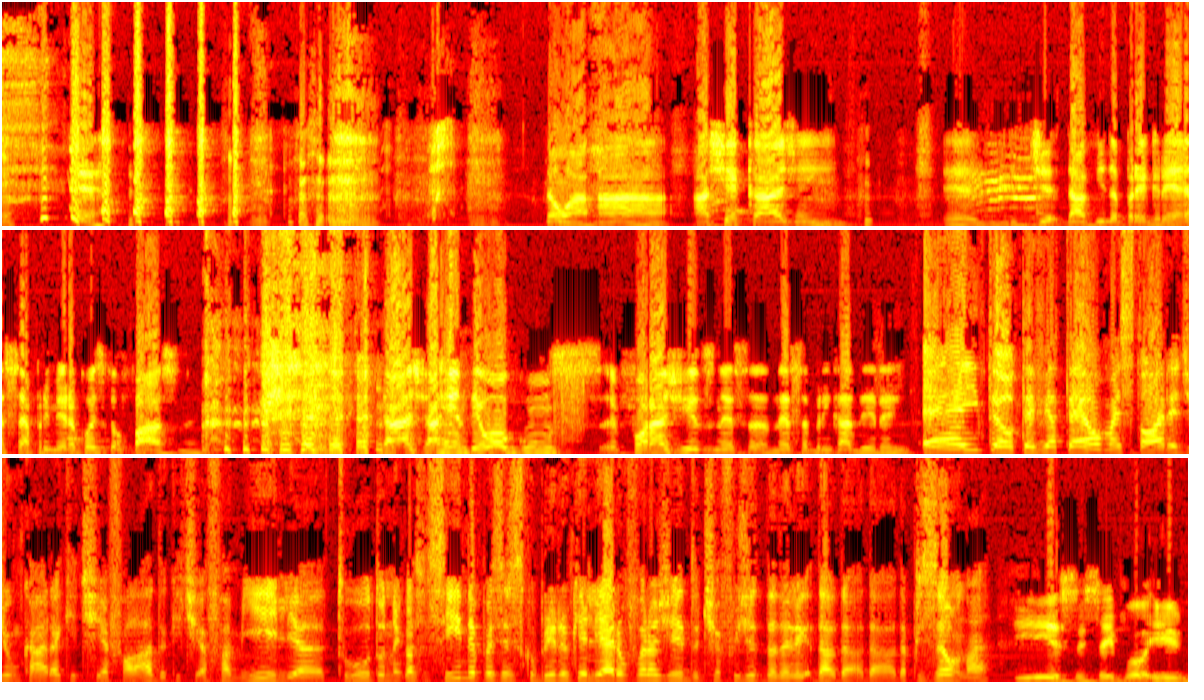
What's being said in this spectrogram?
Né? É. Não, a, a, a checagem é, de, da vida pregressa é a primeira coisa que eu faço, né? já, já rendeu alguns é, foragidos nessa, nessa brincadeira aí. É, então, teve até uma história de um cara que tinha falado que tinha família, tudo, um negócio assim, e depois eles descobriram que ele era um foragido, tinha fugido da, da, da, da, da prisão, né? Isso, isso aí foi, e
